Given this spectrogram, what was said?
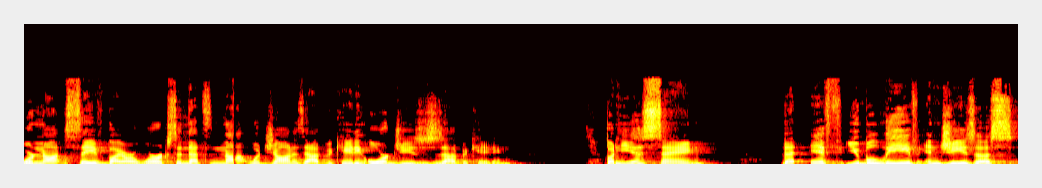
We're not saved by our works, and that's not what John is advocating or Jesus is advocating. But he is saying that if you believe in Jesus,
